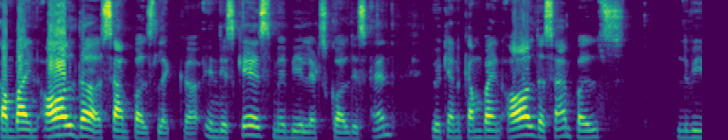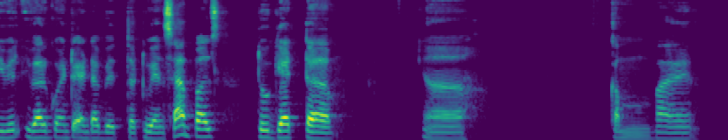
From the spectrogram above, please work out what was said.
combine all the samples like uh, in this case maybe let us call this n. We can combine all the samples. We will we are going to end up with the 2n samples to get uh, uh, combine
